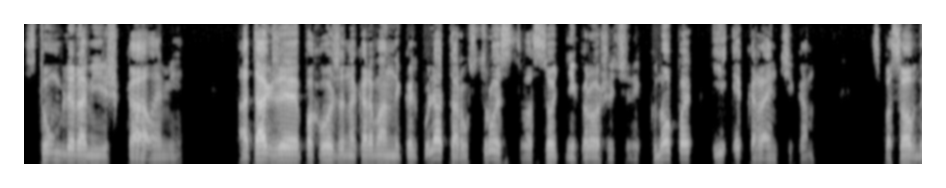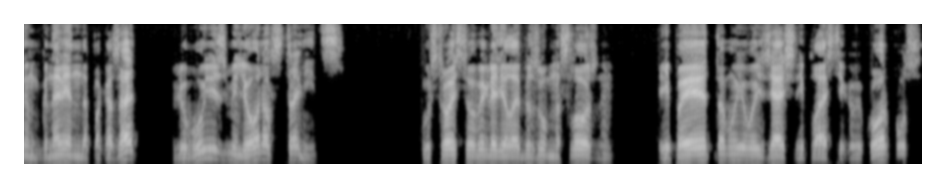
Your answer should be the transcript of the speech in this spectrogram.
с тумблерами и шкалами, а также, похоже на карманный калькулятор, устройство сотни крошечных кнопок и экранчиком, способным мгновенно показать любую из миллионов страниц. Устройство выглядело безумно сложным, и поэтому его изящный пластиковый корпус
